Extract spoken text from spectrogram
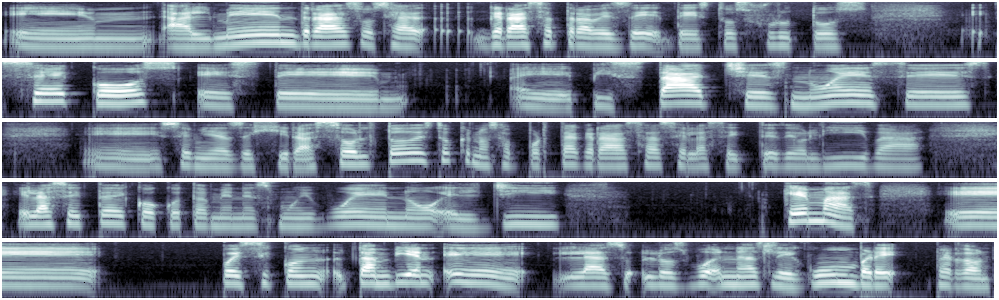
em, almendras, o sea, grasa a través de, estos frutos eh, secos, este, eh, pistaches, nueces, eh, semillas de girasol, todo esto que nos aporta grasas, el aceite de oliva, el aceite de coco también es muy bueno, el ghee. ¿Qué más? Eh, pues con, también eh, las los buenas legumbres, perdón,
